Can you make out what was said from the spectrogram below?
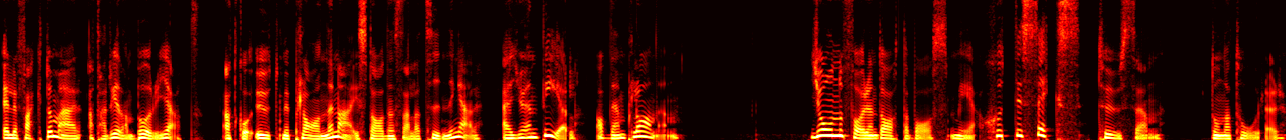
Eller faktum är att han redan börjat. Att gå ut med planerna i stadens alla tidningar är ju en del av den planen. John för en databas med 76 000 donatorer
